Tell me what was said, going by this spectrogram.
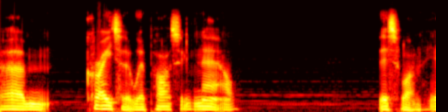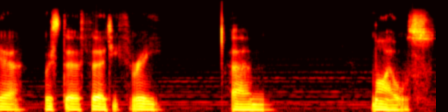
um, crater we're passing now, this one here, was the 33 um, miles.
